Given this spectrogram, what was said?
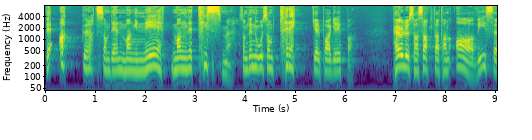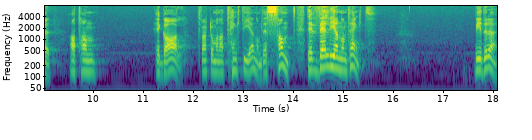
Det er akkurat som det er en magnet, magnetisme, som det er noe som trekker på Agrippa. Paulus har sagt at han avviser at han er gal. Tvert om han har tenkt igjennom. Det er sant. Det er vel gjennomtenkt. Videre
